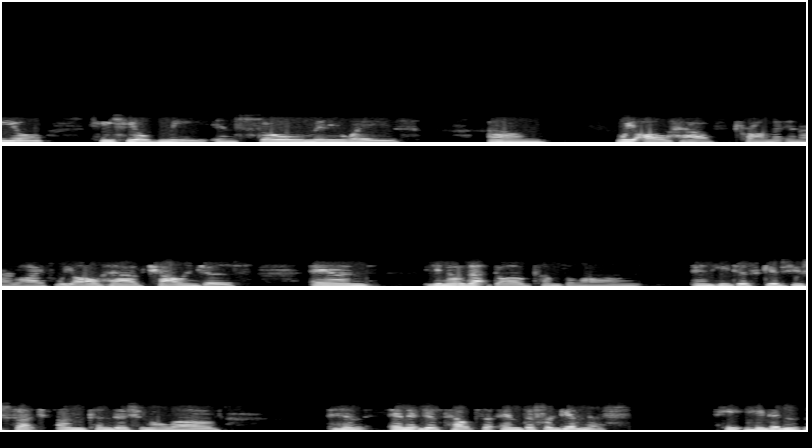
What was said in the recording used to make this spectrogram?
heal, he healed me in so many ways. Um, we all have trauma in our life. We all have challenges. And, you know, that dog comes along and he just gives you such unconditional love. And, and it just helps. And the forgiveness. He, he Mhm. didn't,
